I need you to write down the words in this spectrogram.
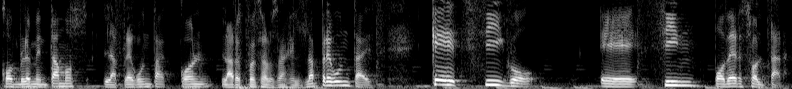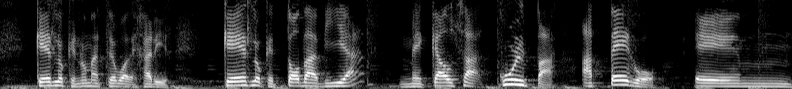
complementamos la pregunta con la respuesta de los ángeles. La pregunta es, ¿qué sigo eh, sin poder soltar? ¿Qué es lo que no me atrevo a dejar ir? ¿Qué es lo que todavía me causa culpa, apego, em,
